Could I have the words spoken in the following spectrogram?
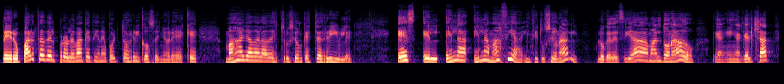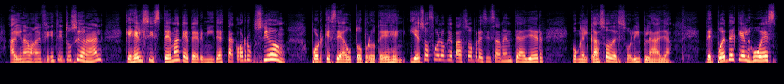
Pero parte del problema que tiene Puerto Rico, señores, es que más allá de la destrucción que es terrible, es, el, es, la, es la mafia institucional. Lo que decía Maldonado en, en, aquel chat, hay una mafia institucional que es el sistema que permite esta corrupción porque se autoprotegen. Y eso fue lo que pasó precisamente ayer con el caso de Sol y Playa. Después de que el juez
